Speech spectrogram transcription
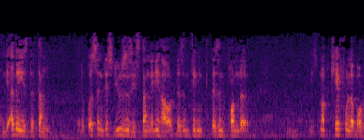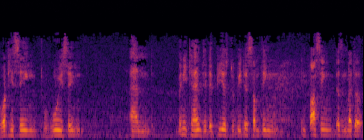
And the other is the tongue. That a person just uses his tongue anyhow, doesn't think, doesn't ponder, is not careful about what he's saying, to who he's saying, and many times it appears to be just something in passing, doesn't matter.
